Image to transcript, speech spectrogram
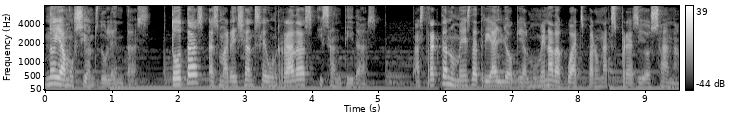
No hi ha emocions dolentes. Totes es mereixen ser honrades i sentides. Es tracta només de triar el lloc i el moment adequats per a una expressió sana.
